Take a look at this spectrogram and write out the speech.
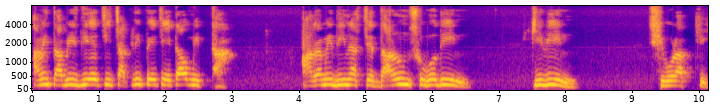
আমি তাবিজ দিয়েছি, চাকরি পেয়েছি, এটাও মিথ্যা। আগামী দিন আসছে, দারুণ শুভ দিন। কি দিন? শিবরাত্রি।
